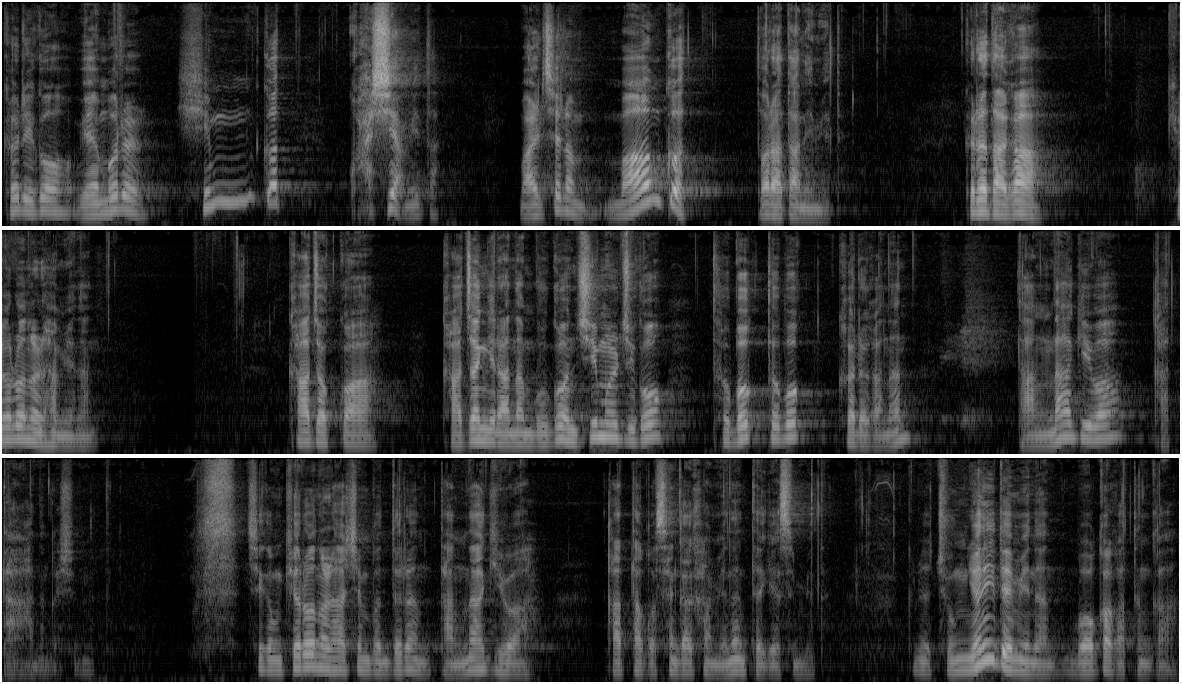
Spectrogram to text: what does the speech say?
그리고 외모를 힘껏 과시합니다. 말처럼 마음껏 돌아다닙니다. 그러다가 결혼을 하면은 가족과 가정이라는 무거운 짐을 지고 터벅터벅 걸어가는 당나귀와 같아 하는 것입니다. 지금 결혼을 하신 분들은 당나귀와 같다고 생각하면 되겠습니다. 그런데 중년이 되면은 뭐가 같은가?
